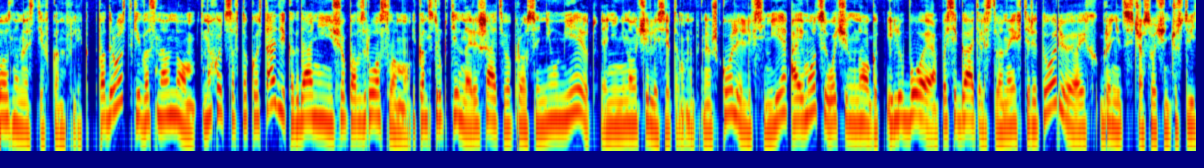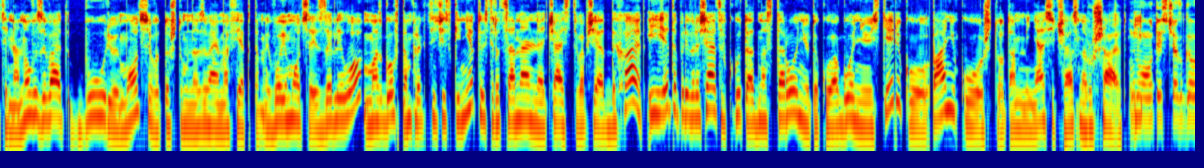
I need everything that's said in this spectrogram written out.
осознанности в конфликт. Подростки в основном находятся в такой стадии, когда они еще по-взрослому и конструктивно решать вопросы не умеют, они не научились этому, например, в школе или в семье, а эмоций очень много. И любое посягательство на их территорию, а их границы сейчас очень чувствительны, оно вызывает бурю эмоций, вот то, что мы называем аффектом. Его эмоции залило, мозгов там практически нет, то есть рациональная часть вообще отдыхает, и это превращается в какую-то одностороннюю такую агонию, истерику, панику, что там меня сейчас нарушают. И- Ну, ты сейчас говоришь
